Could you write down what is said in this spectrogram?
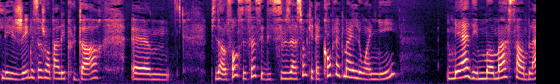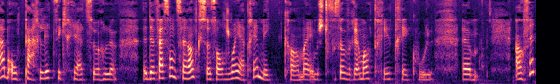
léger, mais ça, je vais en parler plus tard. Puis dans le fond, c'est ça, c'est des civilisations qui étaient complètement éloignées, mais à des moments semblables, on parlait de ces créatures-là. De façon différente qui se sont rejoints après, mais quand même, je trouve ça vraiment très, très cool. Euh, en fait,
